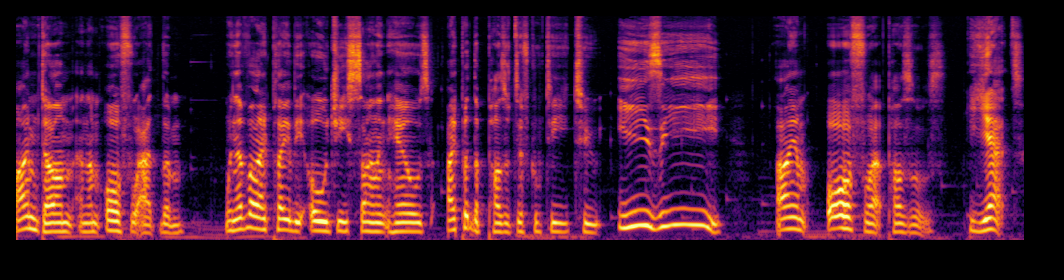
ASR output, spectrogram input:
I'm dumb and I'm awful at them. Whenever I play the OG Silent Hills, I put the puzzle difficulty to easy! I am awful at puzzles. Yet,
